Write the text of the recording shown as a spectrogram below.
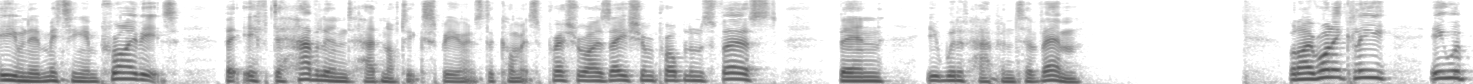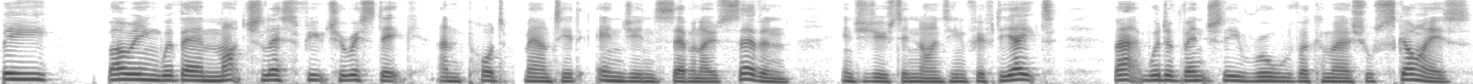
even admitting in private that if de Havilland had not experienced the Comet's pressurization problems first, then it would have happened to them. But ironically, it would be Boeing with their much less futuristic and pod mounted Engine 707, introduced in 1958, that would eventually rule the commercial skies,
